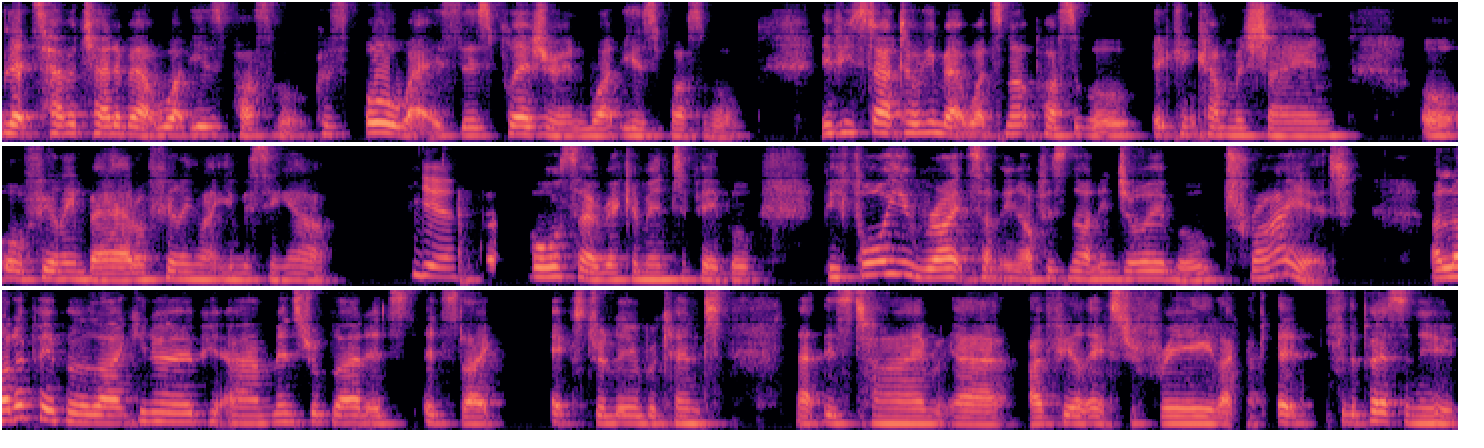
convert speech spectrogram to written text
let's have a chat about what is possible because always there's pleasure in what is possible. If you start talking about what's not possible, it can come with shame or, or feeling bad or feeling like you're missing out. Yeah. Also, recommend to people before you write something off as not enjoyable, try it. A lot of people are like, you know, um, menstrual blood, it's it's like extra lubricant at this time. Uh, I feel extra free. Like it, for the person who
